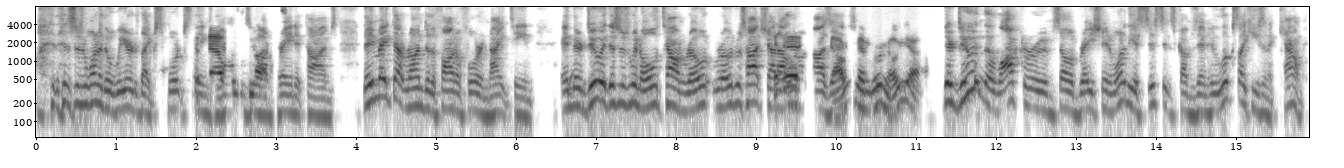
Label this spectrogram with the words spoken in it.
this is one of the weird like sports things that happens in my brain at times. They make that run to the Final Four in 19, and they're doing. This is when Old Town Road Road was hot. Shout out, Yeah. Nas remember. Oh yeah. They're doing the locker room celebration. One of the assistants comes in who looks like he's an accountant.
